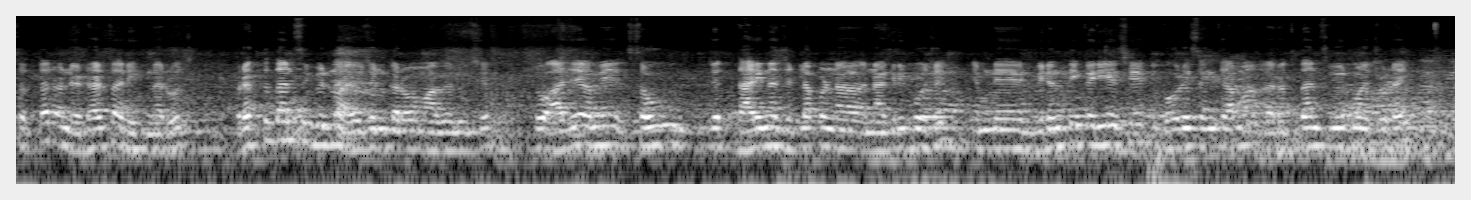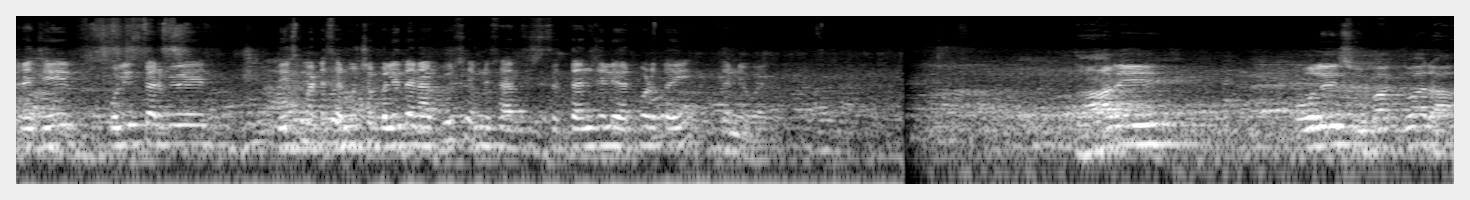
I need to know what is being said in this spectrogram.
સત્તર અને અઢાર તારીખના રોજ રક્તદાન શિબિરનું આયોજન કરવામાં આવેલું છે. તો આજે અમે સૌ ધારીના જેટલા પણ નાગરિકો છે, એમને વિનંતી કરીએ છીએ કે બહોળી સંખ્યામાં રક્તદાન શિબિરમાં જોડાય અને જે પોલીસ કર્મીઓએ દેશ માટે સર્વોચ્ચ બલિદાન આપ્યું છે, એમને શ્રદ્ધાંજલિ અર્પણ કરી ધન્યવાદ. ધારી પોલીસ વિભાગ દ્વારા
